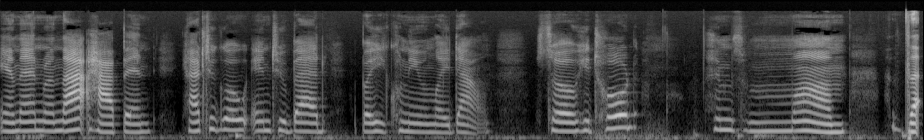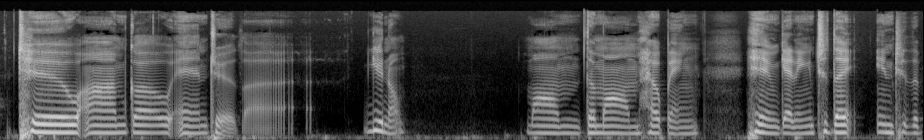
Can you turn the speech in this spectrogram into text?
And then when that happened, he had to go into bed, but he couldn't even lay down. So he told his mom that to um go into the you know mom the mom helping him getting to the into the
